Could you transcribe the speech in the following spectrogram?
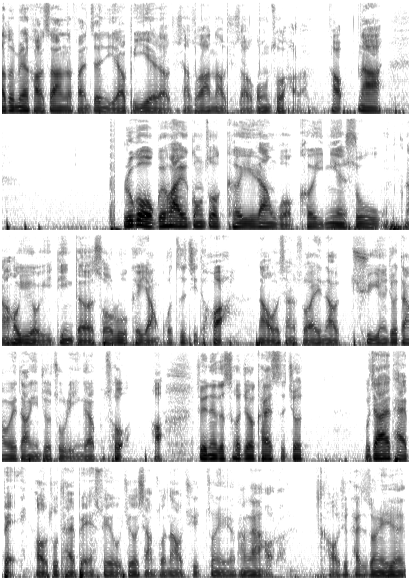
家都没有考上呢，反正也要毕业了，我就想说、啊，那我去找工作好了。好，那如果我规划一个工作可以让我可以念书，然后又有一定的收入可以养活自己的话，那我想说，哎，那去研究单位当研究助理应该不错。好，所以那个时候就开始就我家在台北，好，我住台北，所以我就想说，那我去中研院看看好了。好，我就开始中研院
